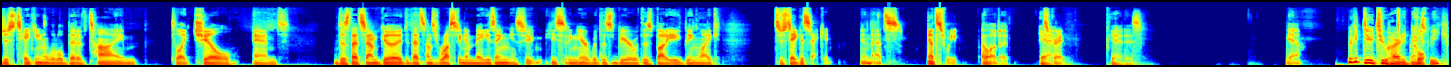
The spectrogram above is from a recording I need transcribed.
just taking a little bit of time to like chill and does that sound good? That sounds rusting amazing. He- he's sitting here with this beer with his buddy, being like, "Just take a second. and that's that's sweet. I love it. It's Yeah. great. Yeah, it is. Yeah. We could do Two Hearted next week.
